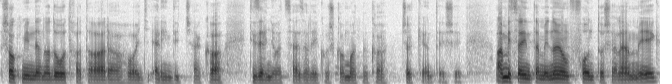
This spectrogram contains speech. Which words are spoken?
sok minden adódhat arra, hogy elindítsák a 18%-os kamatnak a csökkentését. Ami szerintem egy nagyon fontos elem még,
